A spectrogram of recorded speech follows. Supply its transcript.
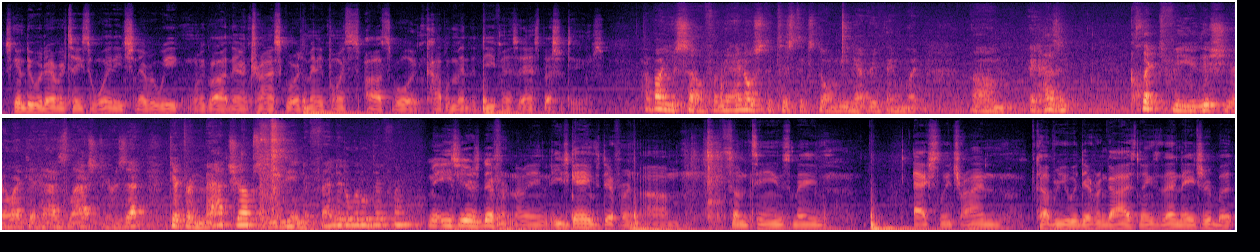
just gonna do whatever it takes to win each and every week. We want to go out there and try and score as many points as possible, and complement the defense and special teams. How about yourself? I mean, I know statistics don't mean everything, but um, it hasn't clicked for you this year like it has last year. Is that different matchups? Are you being defended a little different? I mean, each year is different. I mean, each game's different. Um, some teams may actually try and cover you with different guys, things of that nature, but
